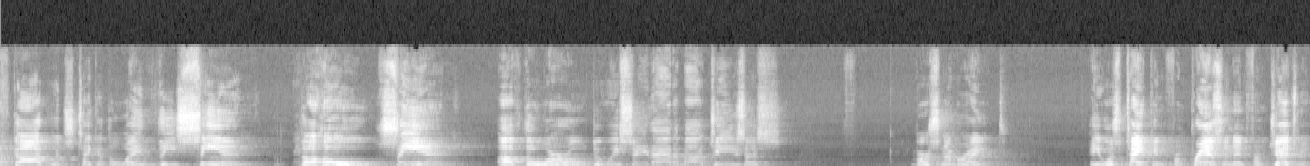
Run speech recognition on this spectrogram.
of God which taketh away the sin, the whole sin of the world. Do we see that about Jesus? Verse number 8. He was taken from prison and from judgment.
